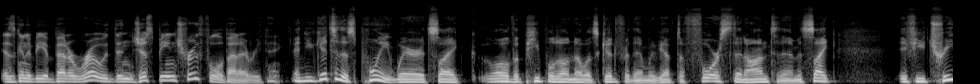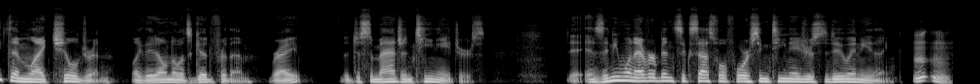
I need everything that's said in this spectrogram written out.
is going to be a better road than just being truthful about everything. And you get to this point where it's like, well, the people don't know what's good for them. We have to force that onto them. It's like if you treat them like children, like they don't know what's good for them, right? Just imagine teenagers. Has anyone ever been successful forcing teenagers to do anything? Mm-mm.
